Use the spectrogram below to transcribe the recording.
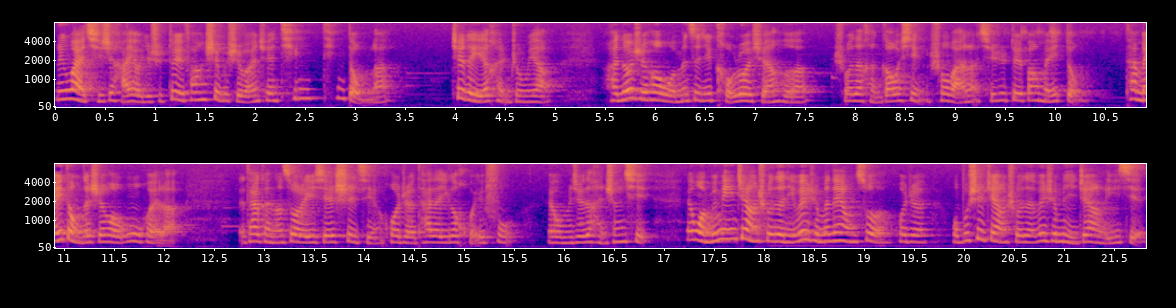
另外其实还有就是对方是不是完全听听懂了，这个也很重要。很多时候我们自己口若悬河，说的很高兴，说完了，其实对方没懂。他没懂的时候误会了，他可能做了一些事情，或者他的一个回复，哎，我们觉得很生气。哎，我明明这样说的，你为什么那样做？或者我不是这样说的，为什么你这样理解？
